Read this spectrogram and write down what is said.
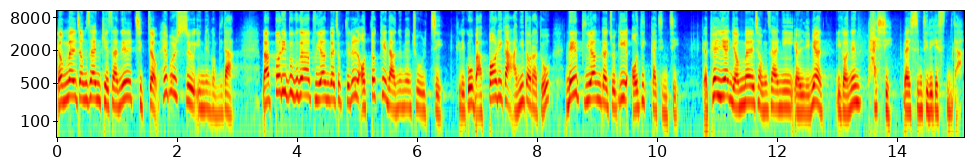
연말정산 계산을 직접 해볼 수 있는 겁니다. 맞벌이 부부가 부양가족들을 어떻게 나누면 좋을지, 그리고 맞벌이가 아니더라도 내 부양가족이 어디까지인지, 그러니까 편리한 연말정산이 열리면 이거는 다시 말씀드리겠습니다.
